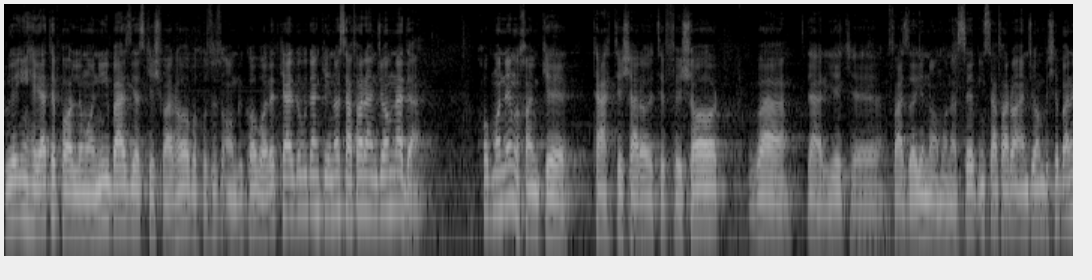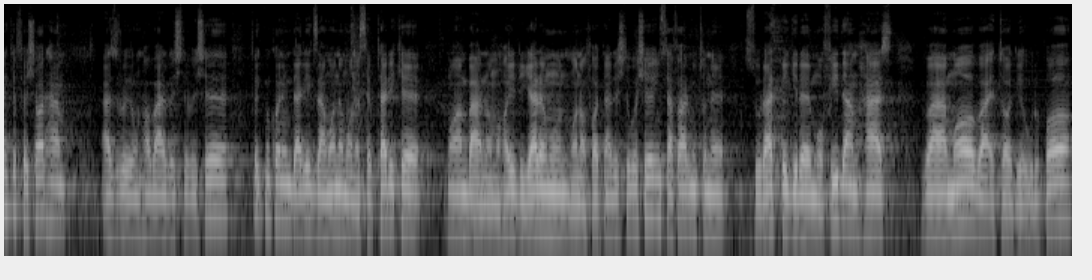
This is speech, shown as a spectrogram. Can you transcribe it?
روی این هیئت پارلمانی بعضی از کشورها به خصوص آمریکا وارد کرده بودن که اینا سفر انجام ندن. خب ما نمی‌خوایم که تحت شرایط فشار و در یک فضای نامناسب این سفر رو انجام بشه. برای اینکه فشار هم از روی اونها برداشته بشه فکر می‌کنیم در یک زمان مناسب تری که ما هم برنامه های دیگرمون منافات نداشته باشه. این سفر می‌تونه صورت بگیره مفیدم هست و ما و اتحادیه اروپا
